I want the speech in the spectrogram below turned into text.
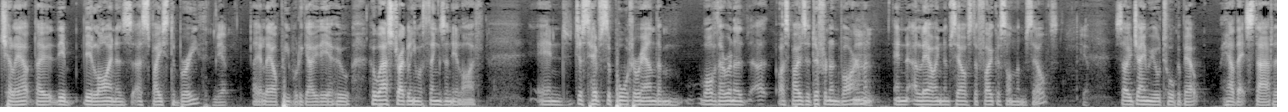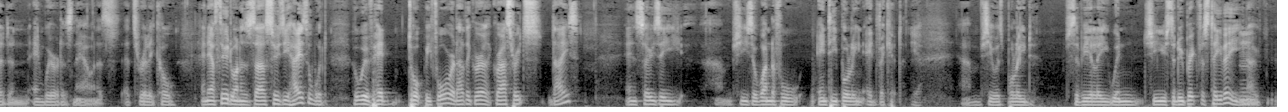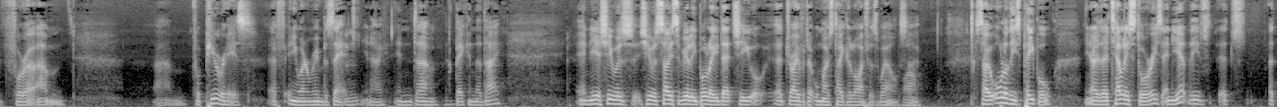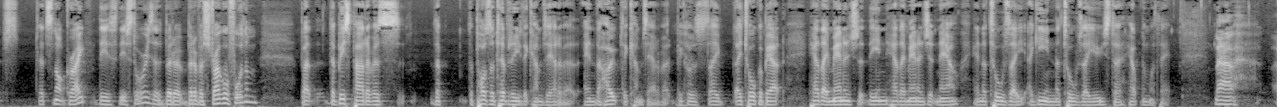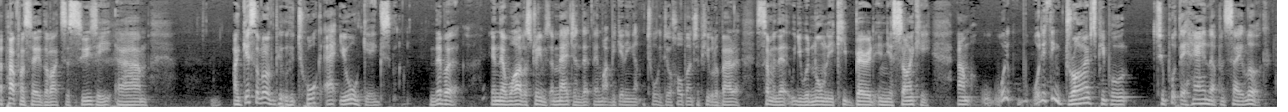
chill out. They, their their line is a space to breathe. Yep. They allow people to go there who who are struggling with things in their life, and just have support around them while they're in a, a I suppose, a different environment, and allowing themselves to focus on themselves. Yep. So Jamie will talk about how that started and, and where it is now, and it's it's really cool. And our third one is uh, Susie Hazelwood, who we've had talk before at other gra- grassroots days. And Susie, um, she's a wonderful anti-bullying advocate. Yeah. Um, she was bullied severely when she used to do breakfast TV, you know, for a, um, um, for Pures, if anyone remembers that, you know, and um, back in the day. And yeah, she was she was so severely bullied that she uh, drove her to almost take her life as well. So, Wow. so all of these people, you know, they tell their stories, and yet there's it's it's it's not great. Their their stories are a bit a bit of a struggle for them, but the best part of it is the the positivity that comes out of it and the hope that comes out of it because they they talk about how they managed it then, how they manage it now, and the tools they again the tools they use to help them with that. Now, apart from say the likes of Susie, um, I guess a lot of the people who talk at your gigs never, in their wildest dreams, imagine that they might be getting up and talking to a whole bunch of people about it, something that you would normally keep buried in your psyche. Um, what, what do you think drives people to put their hand up and say, "Look,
